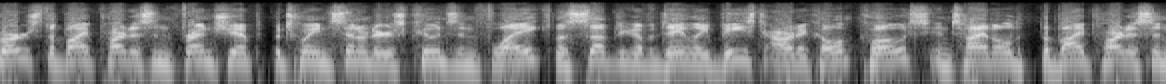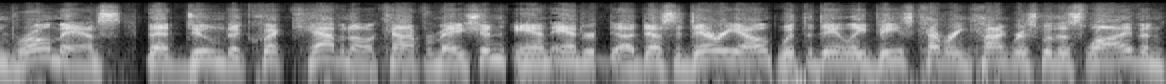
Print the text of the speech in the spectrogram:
First, the bipartisan friendship between Senators Coons and Flake, the subject of a Daily Beast article, quote, entitled The Bipartisan Bromance That Doomed a Quick Kavanaugh Confirmation, and Andrew uh, Desiderio with the Daily Beast covering Congress with us live. And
